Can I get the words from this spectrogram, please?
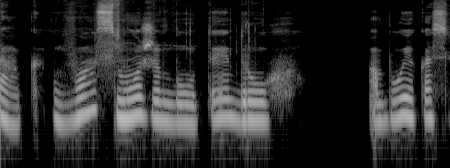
Так, у вас може бути друг або якась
